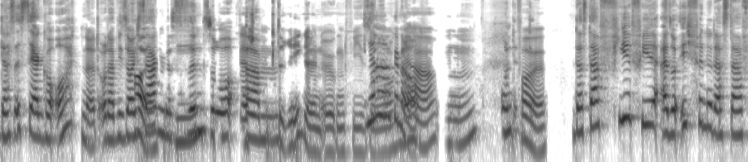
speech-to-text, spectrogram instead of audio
das ist sehr geordnet oder wie soll ich Voll, sagen, das sind mhm. so, Der strikte ähm Regeln irgendwie Ja, so. genau. Ja, mhm. Und Voll. das darf viel, viel also ich finde, das darf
